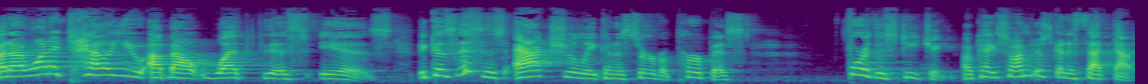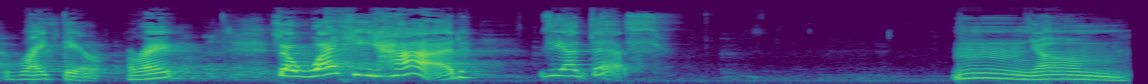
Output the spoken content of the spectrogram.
But I want to tell you about what this is because this is actually going to serve a purpose for this teaching, okay? So I'm just going to set that right there, all right? So what he had, he had this. Mmm, yum.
